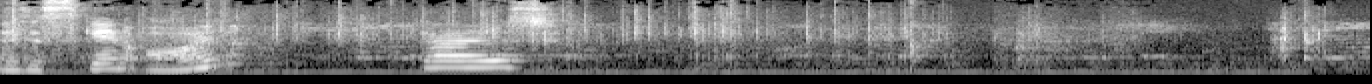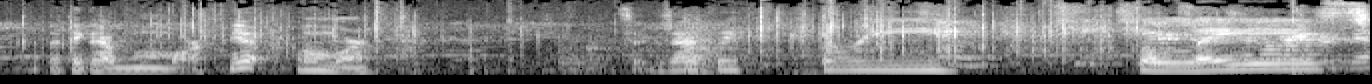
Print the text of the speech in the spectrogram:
Is the skin on, guys? I think I have one more. Yep, one more. It's exactly three fillets.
